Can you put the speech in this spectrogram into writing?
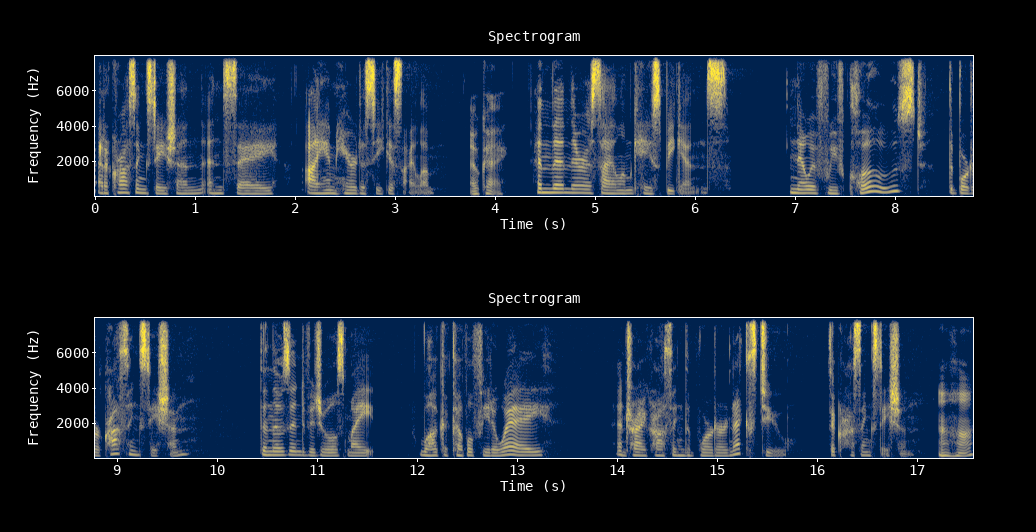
at a crossing station and say, I am here to seek asylum. Okay. And then their asylum case begins. Now, if we've closed the border crossing station, then those individuals might walk a couple feet away and try crossing the border next to the crossing station. Uh huh.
